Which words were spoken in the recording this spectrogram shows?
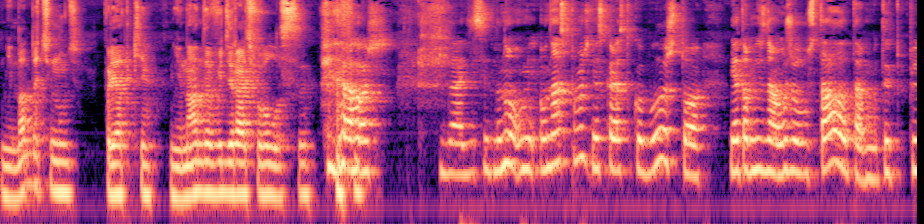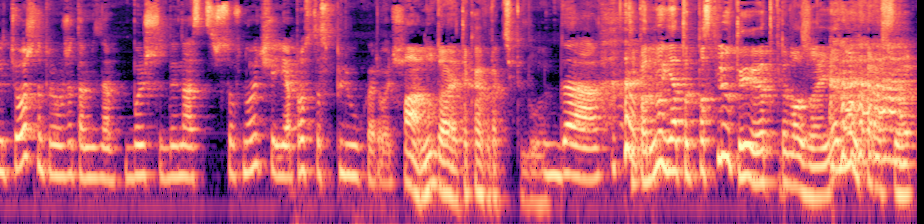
Не надо тянуть прятки, не надо выдирать волосы. Да уж. Да, действительно. Ну, у нас, помнишь, несколько раз такое было, что я там, не знаю, уже устала, там, ты плетешь, например, уже там, не знаю, больше 12 часов ночи, я просто сплю, короче. А, ну да, и такая практика была. Да, Типа, ну я тут посплю, ты это продолжай. Я, ну хорошо.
